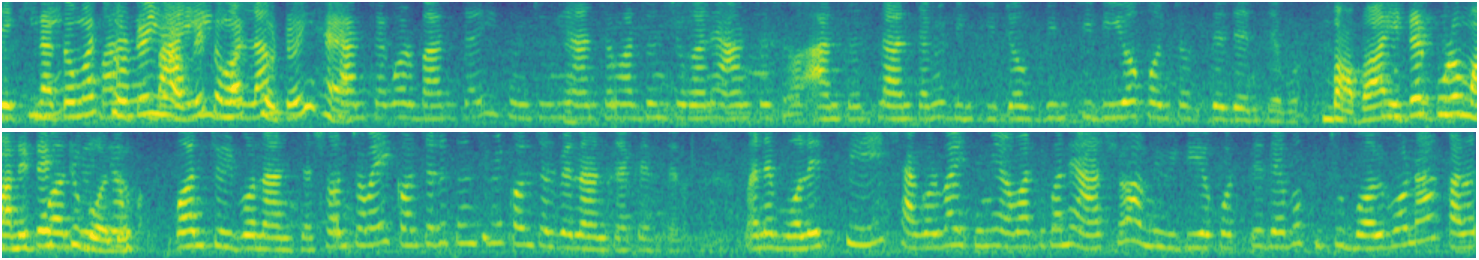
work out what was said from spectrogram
দেখি না, তোমার ছোটই হবে, তোমার ছোটই, হ্যাঁ। সাঞ্চাগর বাঞ্চাই তুঞ্চুমি আঞ্চামার দঞ্চুগানে আঞ্চাসো আঞ্চাসলে আঞ্চামি বিঞ্চি চক বিঞ্চি দিও পঞ্চকতে দেনচেব বাবা এটার পুরো মানেটা একটু বলো। কঞ্চইব নাঞ্চা সঞ্চবাই কঞ্চলে তুমি কঞ্চলবে নাঞ্চা কেঞ্চল মানে বলেছি সাগর ভাই তুমি আমার দোকানে আসো আমি ভিডিও করতে দেব কিছু বলব না কারণ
